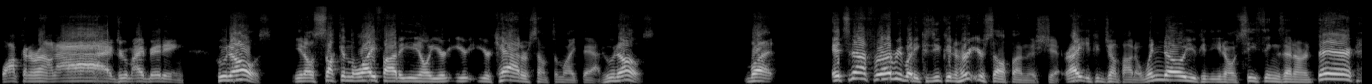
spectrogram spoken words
walking around. Ah, do my bidding. Who knows? You know, sucking the life out of you know your your your cat or something like that. Who knows? But it's not for everybody because you can hurt yourself on this shit, right? You can jump out a window, you can, you know, see things that aren't there,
